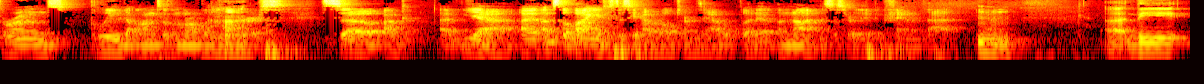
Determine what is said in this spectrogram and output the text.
Thrones glued onto the Marvel universe. So I'm, uh, yeah, I, I'm still buying it just to see how it all turns out, but uh, I'm not necessarily a big fan of that. Uh, the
